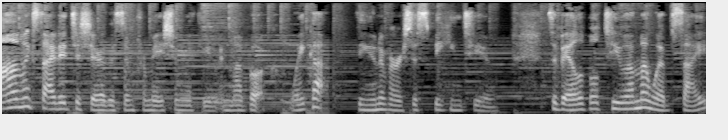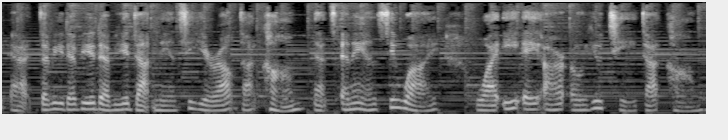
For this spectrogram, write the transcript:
I'm excited to share this information with you in my book, Wake Up, the Universe is Speaking to You. It's available to you on my website at www.nancyyearout.com. That's N-A-N-C-Y-Y-E-A-R-O-U-T dot com,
